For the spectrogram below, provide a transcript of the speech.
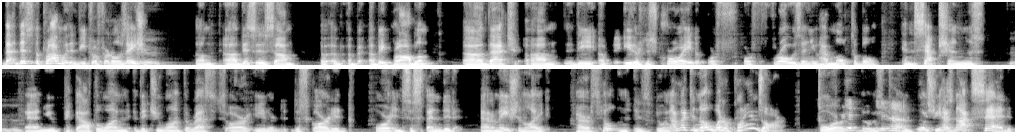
That this is the problem with in vitro fertilization. Mm-hmm. Um, uh, this is um, a, a, a, big problem uh, that um, the uh, either destroyed or or frozen. You have multiple conceptions mm-hmm. and you pick out the one that you want. The rest are either discarded or in suspended animation, like Paris Hilton is doing. I'd like to know what her plans are for yeah, those yeah. 20 boys. She has not said,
